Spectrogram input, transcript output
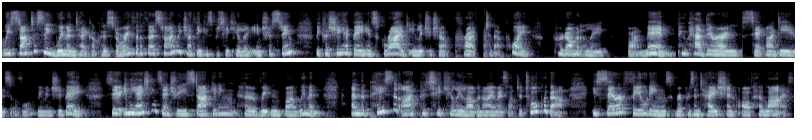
we start to see women take up her story for the first time, which I think is particularly interesting because she had been inscribed in literature prior to that point, predominantly by men who had their own set ideas of what women should be. So in the 18th century, you start getting her written by women. And the piece that I particularly love and I always love to talk about is Sarah Fielding's representation of her life.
